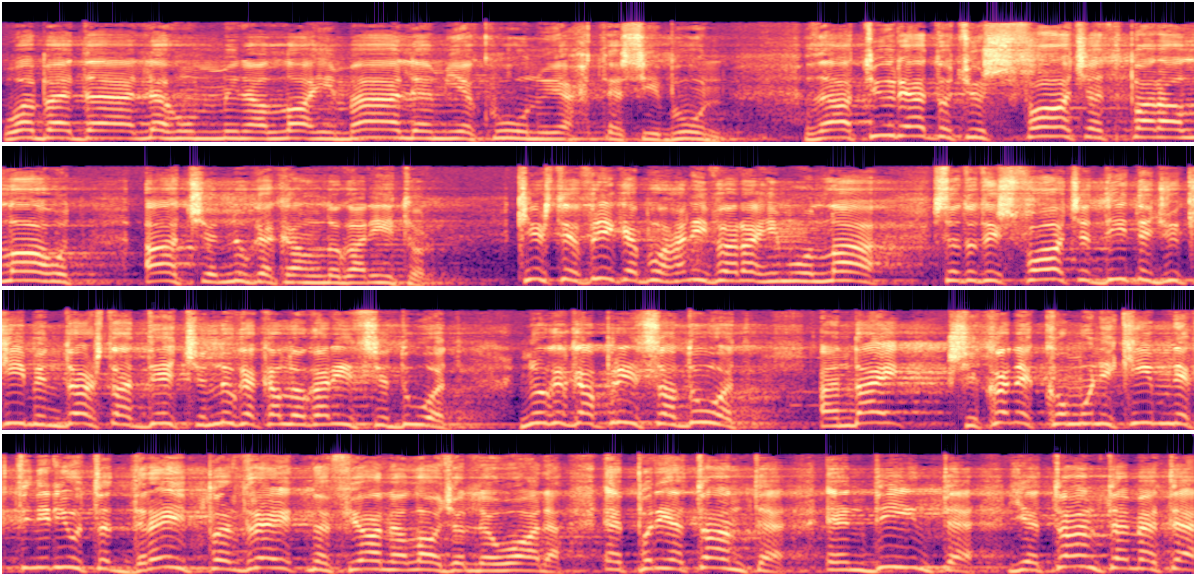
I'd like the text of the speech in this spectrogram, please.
Wa bada lahum min Allahi ma lam yakunu yahtesibun, Dhe atyre do t'ju shfaqet para Allahut ajo që nuk e kanë llogaritur. Kishte frikë Ebu Hanife rahimullah se do t'i shfaqet Ditën e Gjykimit ndoshta diçka që nuk e ka llogaritë si duhet, nuk e ka pritë sa duhet, Andaj, shikoni komunikimin e këtij njeriu të drejtpërdrejtë me Fjalën e Allahut xhalla wa ala, e përjetonte, e ndinte, jetonte me te,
